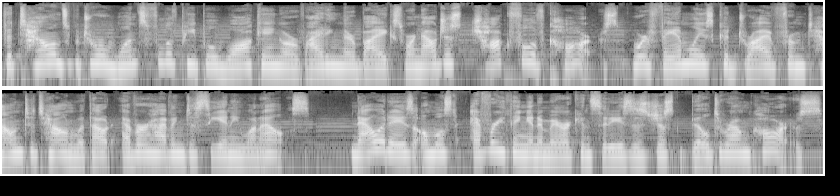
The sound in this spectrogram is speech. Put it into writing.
The towns, which were once full of people walking or riding their bikes, were now just chock full of cars, where families could drive from town to town without ever having to see anyone else. Nowadays, almost everything in American cities is just built around cars.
